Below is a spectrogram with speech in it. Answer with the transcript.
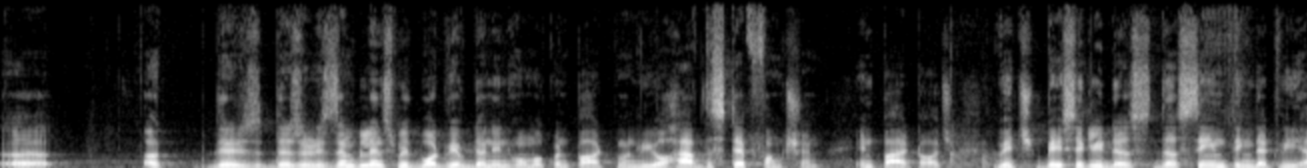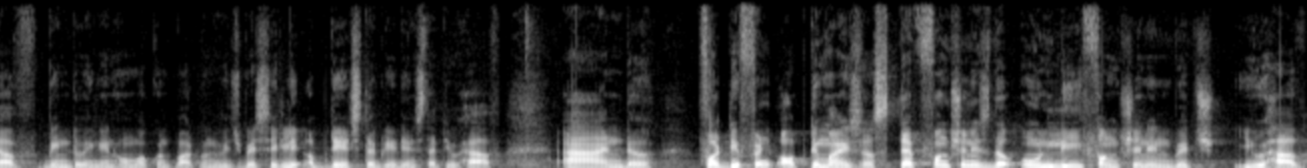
a there's, there's a resemblance with what we have done in homework 1 part 1. We all have the step function in PyTorch, which basically does the same thing that we have been doing in homework 1 part 1, which basically updates the gradients that you have. And uh, for different optimizers, step function is the only function in which you have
